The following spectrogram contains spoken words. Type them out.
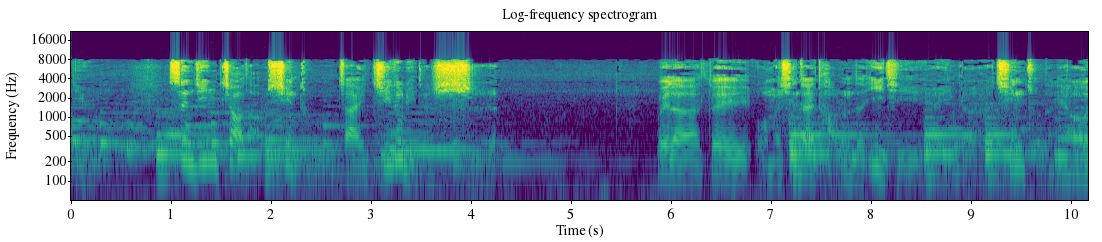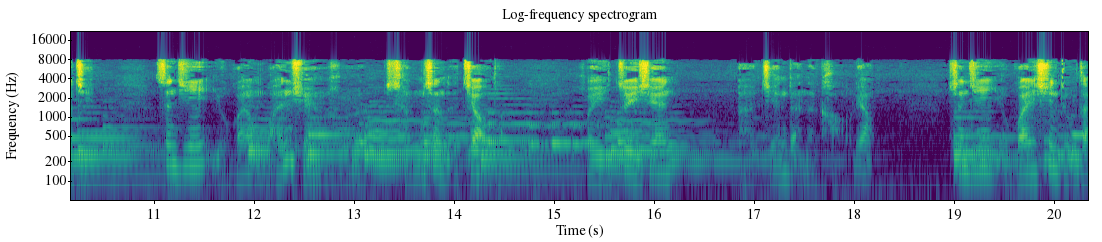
第五，圣经教导信徒在基督里的死。为了对我们现在讨论的议题有一个清楚的了解，圣经有关完全和成圣的教导，会最先呃简短的考量；圣经有关信徒在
